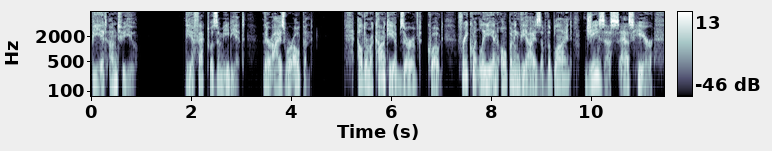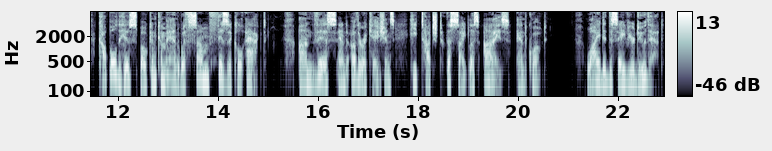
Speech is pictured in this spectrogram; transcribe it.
be it unto you. The effect was immediate. Their eyes were opened. Elder McConkie observed, quote, Frequently in opening the eyes of the blind, Jesus, as here, coupled his spoken command with some physical act. On this and other occasions, he touched the sightless eyes. Why did the Savior do that?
